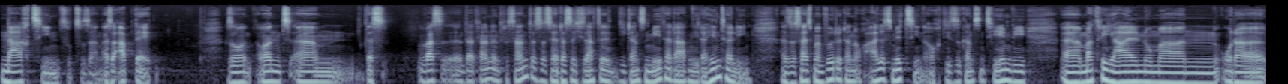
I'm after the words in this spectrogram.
nachziehen sozusagen, also updaten. So, und ähm, das was äh, daran interessant ist, ist ja, dass ich sagte, die ganzen Metadaten, die dahinter liegen. Also das heißt, man würde dann auch alles mitziehen, auch diese ganzen Themen wie äh, Materialnummern oder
